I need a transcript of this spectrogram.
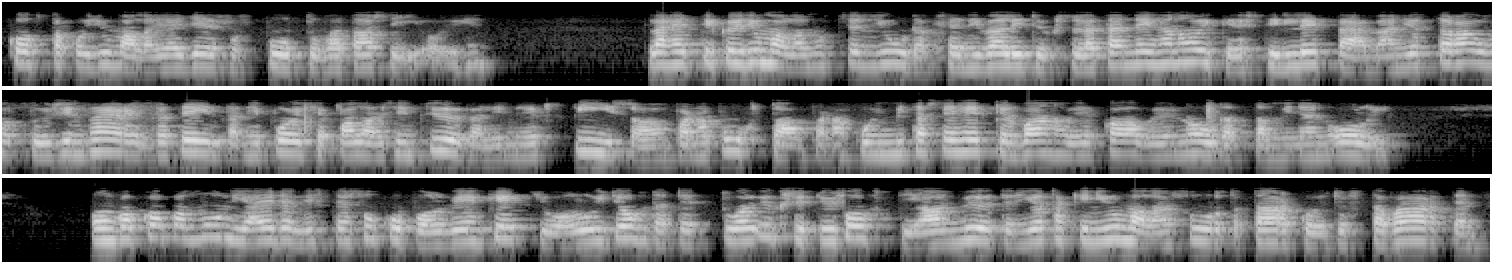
kohtako Jumala ja Jeesus puuttuvat asioihin? Lähettikö Jumala mut sen Juudakseni välityksellä tänne ihan oikeasti lepäämään, jotta rauhoittuisin vääriltä teiltäni pois ja palaisin työvälineeksi piisaampana, puhtaampana kuin mitä se hetken vanhojen kaavojen noudattaminen oli? Onko koko mun ja edellisten sukupolvien ketju ollut johdatettua yksityiskohtiaan myöten jotakin Jumalan suurta tarkoitusta varten,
